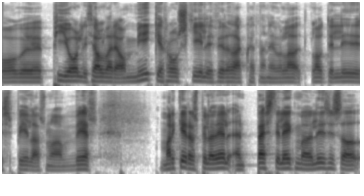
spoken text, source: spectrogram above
og uh, Píóli þjálfæri á mikið hrós skilið fyrir það hvernig hann hefur látið liðið spila svona vel margir að spila vel en besti leikmaður liðsins að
